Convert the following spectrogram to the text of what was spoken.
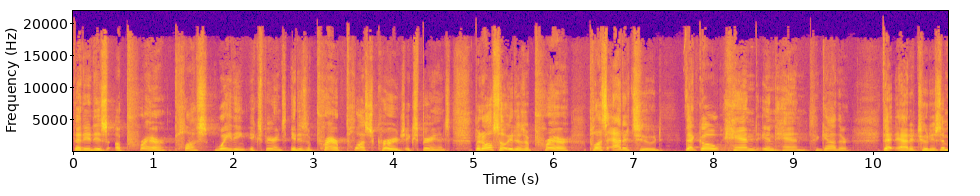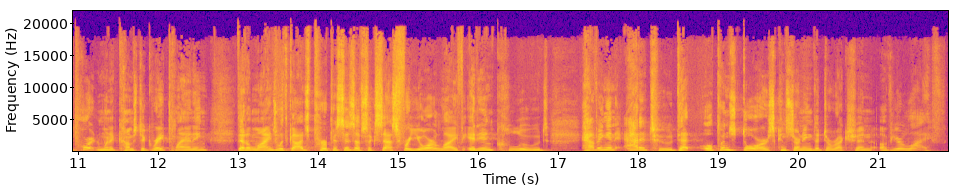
that it is a prayer plus waiting experience. It is a prayer plus courage experience, but also it is a prayer plus attitude that go hand in hand together. That attitude is important when it comes to great planning that aligns with God's purposes of success for your life. It includes having an attitude that opens doors concerning the direction of your life.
